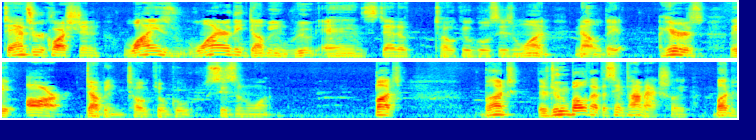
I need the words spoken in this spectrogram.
to answer your question, why is why are they dubbing Route A instead of Tokyo Ghoul Season One? No, they here's they are dubbing Tokyo Ghoul Season 1. But, but, they're doing both at the same time actually. But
